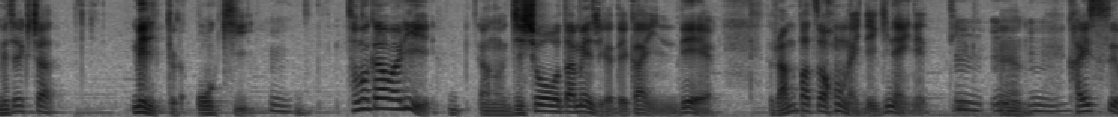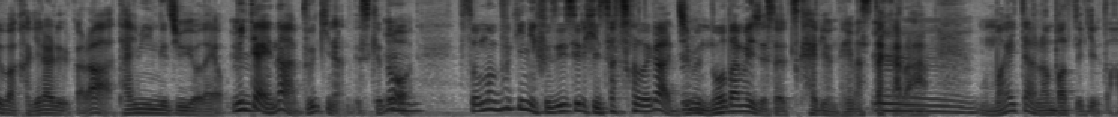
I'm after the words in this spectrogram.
めちゃくちゃメリットが大きい。うんその代わりあの自傷ダメージがでかいんで乱発は本来できないねっていう,、うんうんうん。回数は限られるからタイミング重要だよ、みたいな武器なんですけど、うん。その武器に付随する必殺技が自分ノーダメージでそれ使えるようになりますだから、うん。もう毎ターン乱発できると。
